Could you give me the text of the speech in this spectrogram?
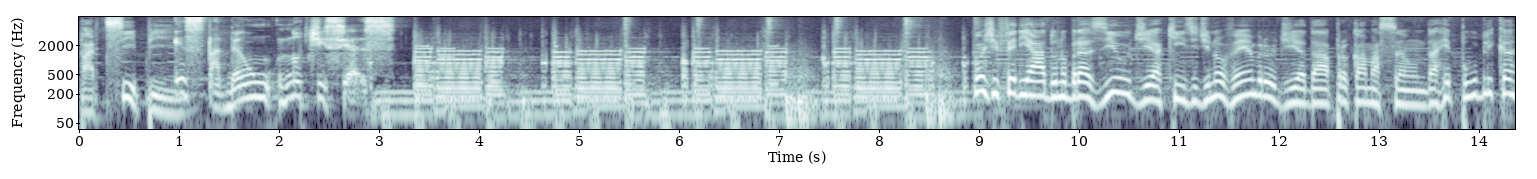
participe. Estadão Notícias. Hoje, feriado no Brasil, dia 15 de novembro, dia da proclamação da República,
